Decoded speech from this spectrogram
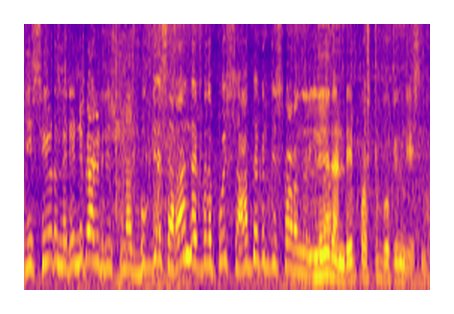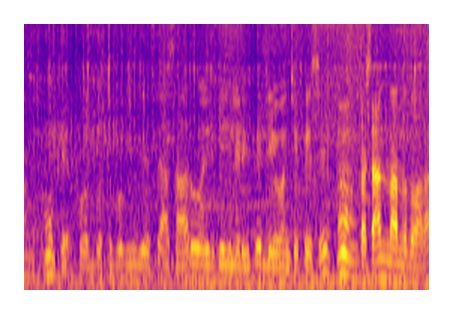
ఈ సీడ్ మీరు ఎన్ని ప్యాకెట్ తీసుకున్నారు? బుక్ చేశారా? లేకపోతే పోయి షాప్ దగ్గర తీసుకురావడం జరిగింది? లేదండి ఫస్ట్ బుకింగ్ చేసినాం ఓకే. ఫస్ట్ బుకింగ్ చేస్తే ఆ సారు ఐదు కేజీలు అడిగితే లేవు అని చెప్పేసి ప్రశాంత్ అన్న ద్వారా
